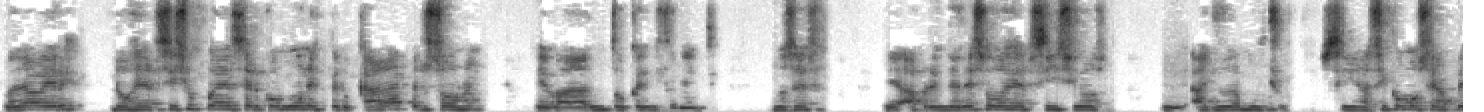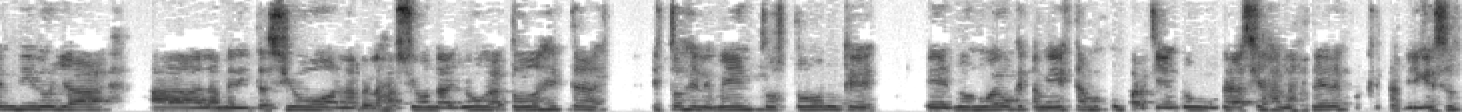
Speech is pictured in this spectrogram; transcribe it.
Puede haber, los ejercicios pueden ser comunes, pero cada persona le va a dar un toque diferente. Entonces, eh, aprender esos ejercicios eh, ayuda mucho. Sí, así como se ha aprendido ya a la meditación, a la relajación, la yoga, todas estas estos elementos, todo lo que eh, lo nuevo que también estamos compartiendo gracias a las redes, porque también eso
